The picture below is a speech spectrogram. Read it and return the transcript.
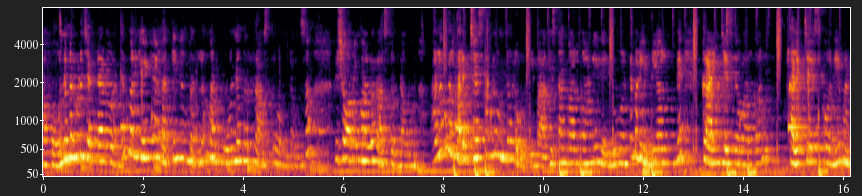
ఆ ఫోన్ నెంబర్ కూడా చెప్పాడు అంటే మనకి ఏంటి ఆ లక్కీ నెంబర్లో మన ఫోన్ నెంబర్ రాస్తూ ఉంటాము. సో షాపింగ్ మాల్లో రాస్తుంటాము అలా వాళ్ళు కలెక్ట్ చేసుకుంటూ ఉంటారు. ఈ పాకిస్తాన్ వాళ్ళు కానీ లేదు అంటే మన ఇండియాలోనే క్రైమ్ చేసే వాళ్ళు కానీ కలెక్ట్ చేసుకొని మన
